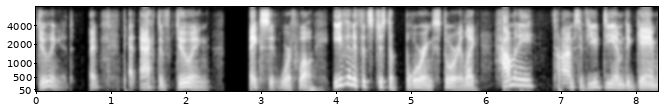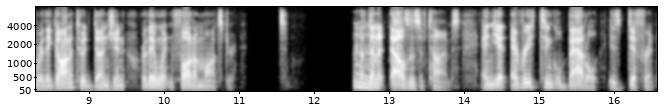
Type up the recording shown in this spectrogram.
doing it, right? That act of doing makes it worthwhile. Even if it's just a boring story. Like how many times have you DM'd a game where they gone into a dungeon or they went and fought a monster? I've Mm. done it thousands of times. And yet every single battle is different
